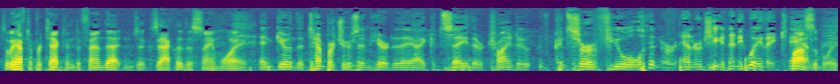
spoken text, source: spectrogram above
So we have to protect and defend that in exactly the same way. And given the temperatures in here today, I could say they're trying to conserve fuel and or energy in any way they can. Possibly.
